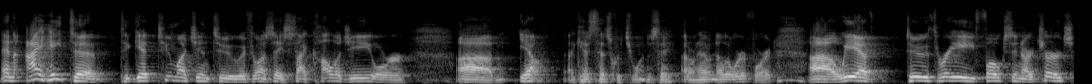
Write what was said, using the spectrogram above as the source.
and I hate to, to get too much into, if you want to say psychology or, um, yeah, I guess that's what you want to say. I don't have another word for it. Uh, we have two, three folks in our church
